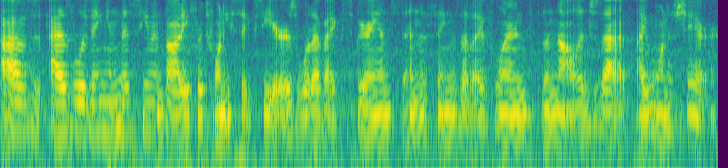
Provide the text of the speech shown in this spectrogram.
as, as living in this human body for 26 years, what I've experienced, and the things that I've learned, the knowledge that I want to share.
